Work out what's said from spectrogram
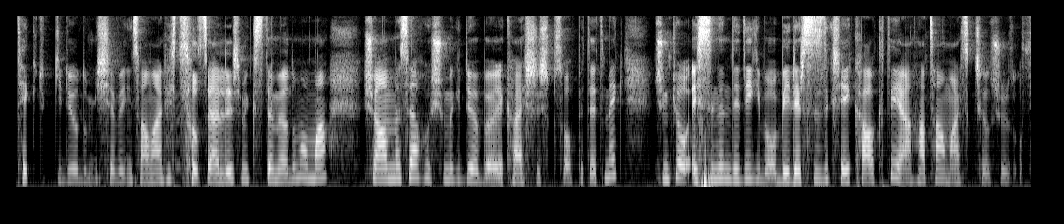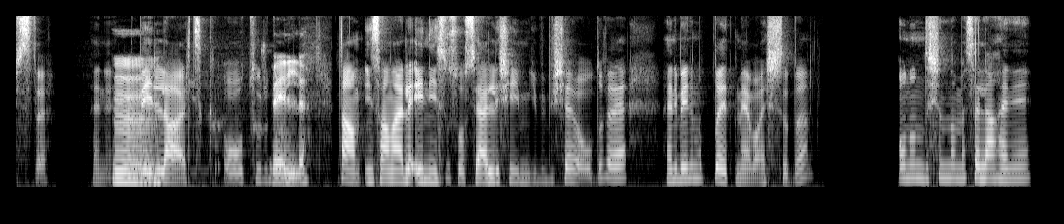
tek tük gidiyordum işe ve insanlarla hiç sosyalleşmek istemiyordum ama şu an mesela hoşuma gidiyor böyle karşılaşıp sohbet etmek. Çünkü o Esin'in dediği gibi o belirsizlik şeyi kalktı ya. Ha tamam artık çalışıyoruz ofiste. Hani Hmm. belli artık. O oturdu. Belli. Tamam insanlarla en iyisi sosyalleşeyim gibi bir şey oldu ve hani beni mutlu etmeye başladı. Onun dışında mesela hani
